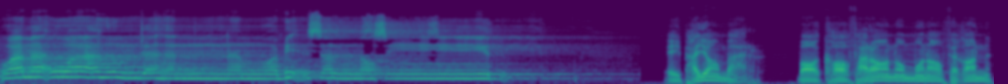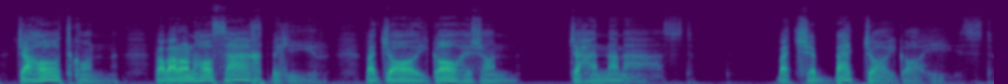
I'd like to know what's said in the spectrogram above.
ومأواهم جهنم وبئس المصير ای پیامبر با کافران و منافقان جهاد کن و بر آنها سخت بگیر. و جایگاهشان جهنم است. و چه بد جایگاهی است.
